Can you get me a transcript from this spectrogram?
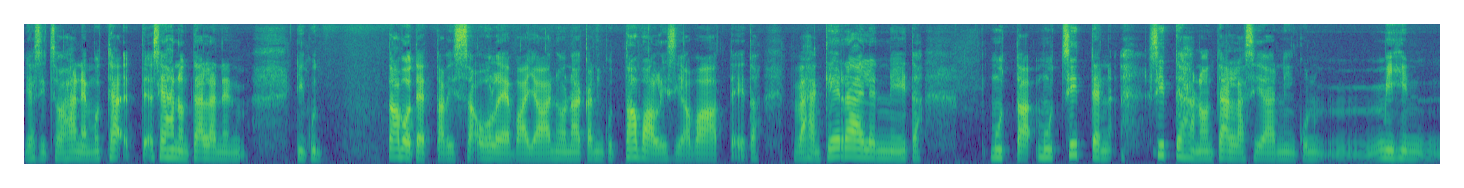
Ja sitten se on hänen. Mutta sehän on tällainen niin kuin tavoitettavissa oleva ja ne on aika niin kuin tavallisia vaatteita. Mä vähän keräilen niitä. Mutta, mutta sitten, sittenhän on tällaisia, niin kuin, mihin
